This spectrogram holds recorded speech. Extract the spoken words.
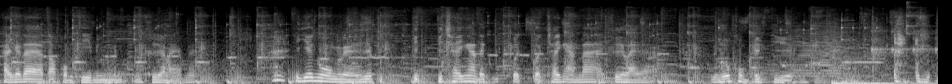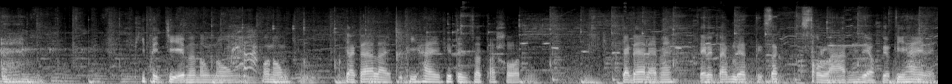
ใครก็ได้ตอบผมทีมันมันคืออะไรครับเนี่ยเหี้ยงงเลยไอ้เหี้ยปิดปิดใช้งานแต่กดกดใช้งานได้คืออะไรอะหรือว่าผมเป็น GM พี่เป็น GM นะน้องๆน้องๆอยากได้อะไรพี่ให้พี่เป็นสตาร์คอร์สอยากได้อะไรไหมอยากได้แต้มเลือดสักสองล้านเดี๋ยวเดี๋ยวพี่ให้เลย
